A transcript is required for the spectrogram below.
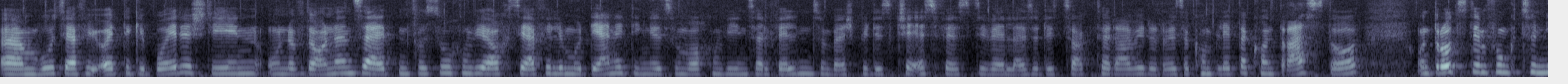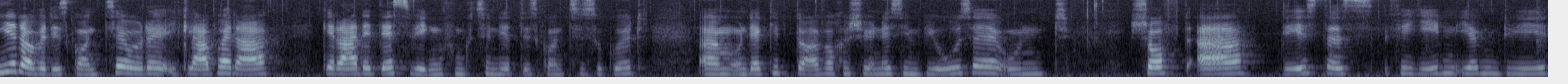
wo sehr viele alte Gebäude stehen. Und auf der anderen Seite versuchen wir auch sehr viele moderne Dinge zu machen, wie in Saalfelden zum Beispiel das Jazzfestival. Also das zeigt halt auch wieder, da ist ein kompletter Kontrast da. Und trotzdem funktioniert aber das Ganze. Oder ich glaube halt auch, gerade deswegen funktioniert das Ganze so gut. Ähm, und er gibt da einfach eine schöne Symbiose und schafft auch das, dass für jeden irgendwie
